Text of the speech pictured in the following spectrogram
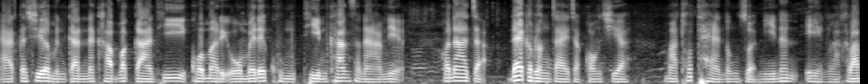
แอดก็เชื่อเหมือนกันนะครับ ว่าการที่โคมาริโอไม่ได้คุมทีมข้างสนามเนี่ย ก็น่าจะได้กำลังใจจากกองเชียร์มาทดแทนตรงส่วนนี้นั่นเองล่ะครับ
